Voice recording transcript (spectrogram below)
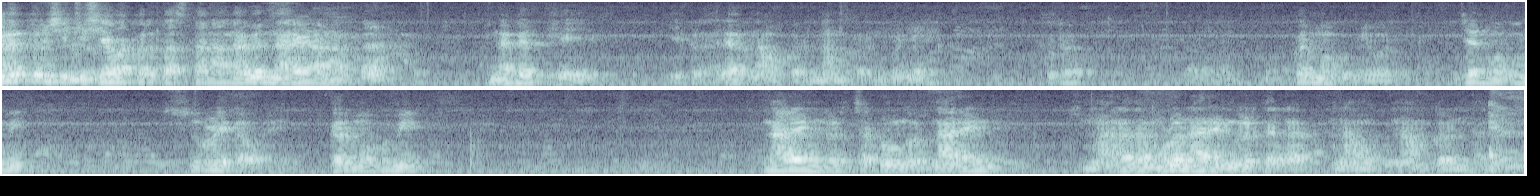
अनंत ऋषीची सेवा करत असताना नगद नारायणानं नगद हे इकडे आल्यावर नावकरण नामकरण पडलं. कुठं? कर्मभूमीवर. जन्मभूमी सुरळे गाव आहे. कर्मभूमी नारायणगडचा डोंगर. नारायण महाराजामुळं नारायणगड त्याला नाव नामकरण झालं.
